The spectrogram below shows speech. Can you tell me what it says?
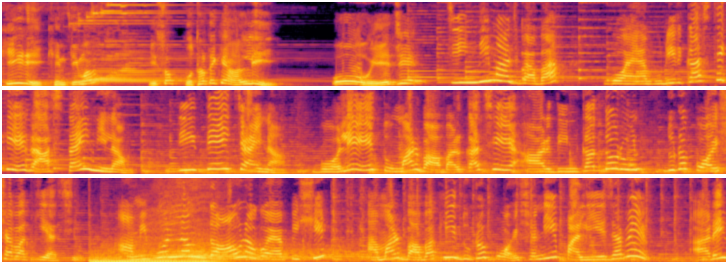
কি রে খেন্তিমা এসব কোথা থেকে আনলি? ও, এ যে চিংড়ি মাছ বাবা। গয়া বুড়ির কাছ থেকে রাস্তায় নিলাম। দিতেই চাই না। বলে তোমার বাবার কাছে আর দিনকার দরুন দুটো পয়সা বাকি আছে। আমি বললাম, দাও না গয়া পিসি, আমার বাবা কি দুটো পয়সা নিয়ে পালিয়ে যাবে? আর এই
